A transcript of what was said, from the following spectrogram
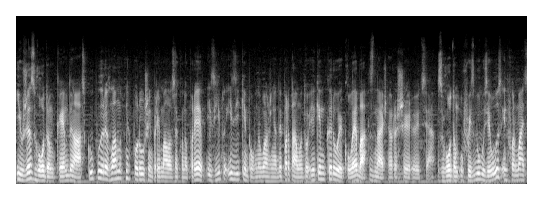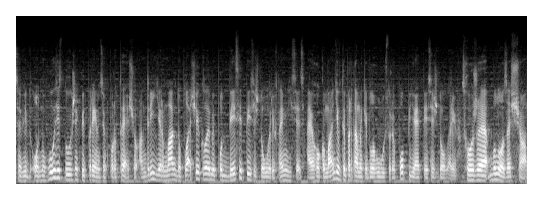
І вже згодом КМДА з купою регламентних порушень приймала законопроєкт, і згідно із яким повноваження департаменту, яким керує Колеба, значно розширюються. Згодом у Фейсбук з'явилася інформація від одного зі столичних підприємців про те, що Андрій Єрмак доплачує Колебі по 10 тисяч доларів на місяць, а його команді в департаменті благоустрою по 5 тисяч доларів. Схоже, було за що.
